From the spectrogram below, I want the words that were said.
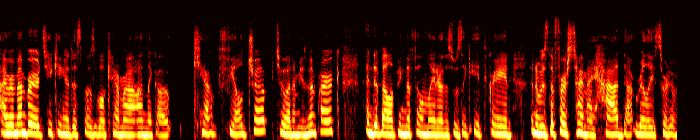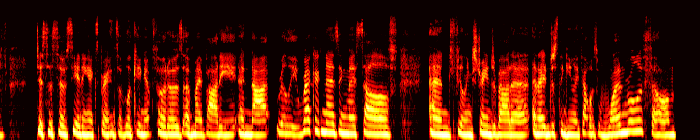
I remember taking a disposable camera on like a camp field trip to an amusement park and developing the film later. This was like eighth grade. And it was the first time I had that really sort of disassociating experience of looking at photos of my body and not really recognizing myself and feeling strange about it. And I'm just thinking, like, that was one roll of film.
